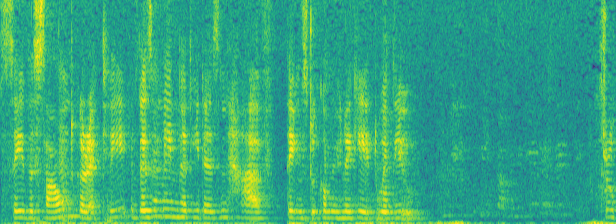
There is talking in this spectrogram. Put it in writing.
say the sound correctly, it doesn't mean that he doesn't have things to communicate with you. Through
